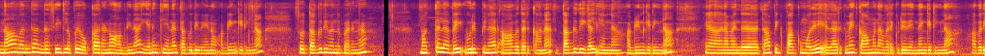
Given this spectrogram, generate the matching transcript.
நான் வந்து அந்த சீட்டில் போய் உட்காரணும் அப்படின்னா எனக்கு என்ன தகுதி வேணும் அப்படின்னு கேட்டிங்கன்னா ஸோ தகுதி வந்து பாருங்கள் மக்களவை உறுப்பினர் ஆவதற்கான தகுதிகள் என்ன அப்படின்னு கேட்டிங்கன்னா நம்ம இந்த டாபிக் பார்க்கும்போதே எல்லாருக்குமே காமனாக வரக்கூடியது என்னன்னு கேட்டிங்கன்னா அவர்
